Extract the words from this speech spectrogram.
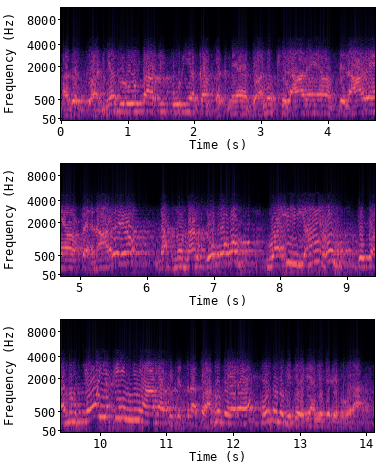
اگر تھوڑیاں ضرورت ابھی پوریا کر سکتے ہیں تو کھلا رہے ہیں پلا رہے ہیں پہنا رہے ہو نقل نر جو وہی ہوں کہ تمہیں کیوں یقین نہیں آ رہا کہ جس طرح تمہیں دے رہے ہیں انہوں بھی دے دیا گے جی ہو رہا ہے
